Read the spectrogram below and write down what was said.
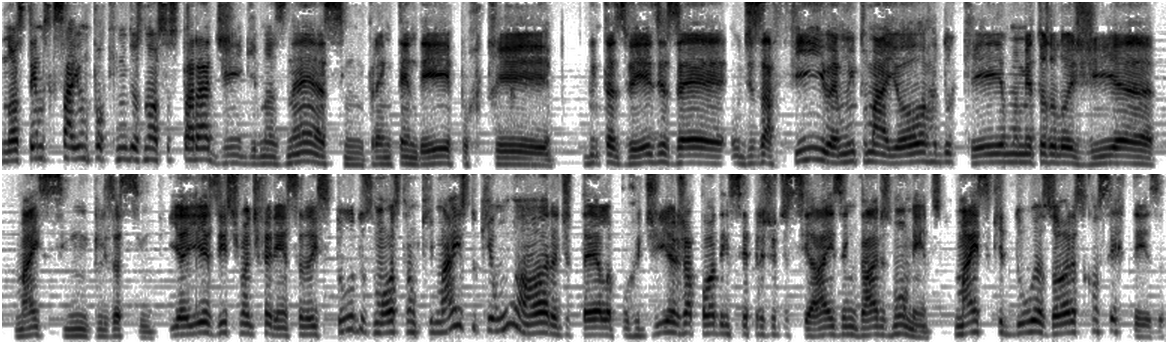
nós temos que sair um pouquinho dos nossos paradigmas, né? Assim, para entender, porque muitas vezes é o desafio é muito maior do que uma metodologia mais simples assim. E aí existe uma diferença. Estudos mostram que mais do que uma hora de tela por dia já podem ser prejudiciais em vários momentos, mais que duas horas com certeza.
